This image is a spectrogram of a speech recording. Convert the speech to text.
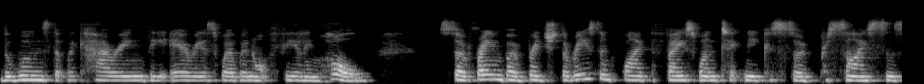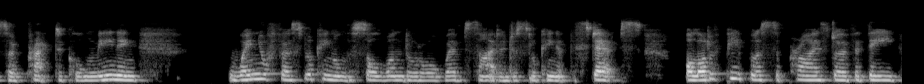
the wounds that we're carrying, the areas where we're not feeling whole. So, Rainbow Bridge, the reason why the phase one technique is so precise and so practical, meaning when you're first looking on the soul1.org website and just looking at the steps, a lot of people are surprised over the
